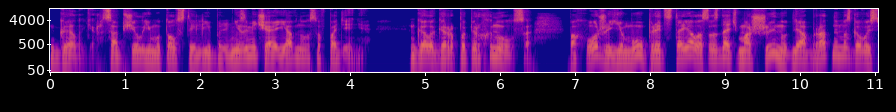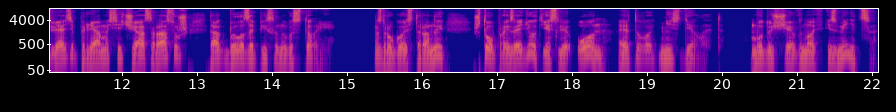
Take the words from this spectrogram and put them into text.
Геллагер, сообщил ему толстый Либль, не замечая явного совпадения. Геллагер поперхнулся. Похоже, ему предстояло создать машину для обратной мозговой связи прямо сейчас, раз уж так было записано в истории. С другой стороны, что произойдет, если он этого не сделает? Будущее вновь изменится?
